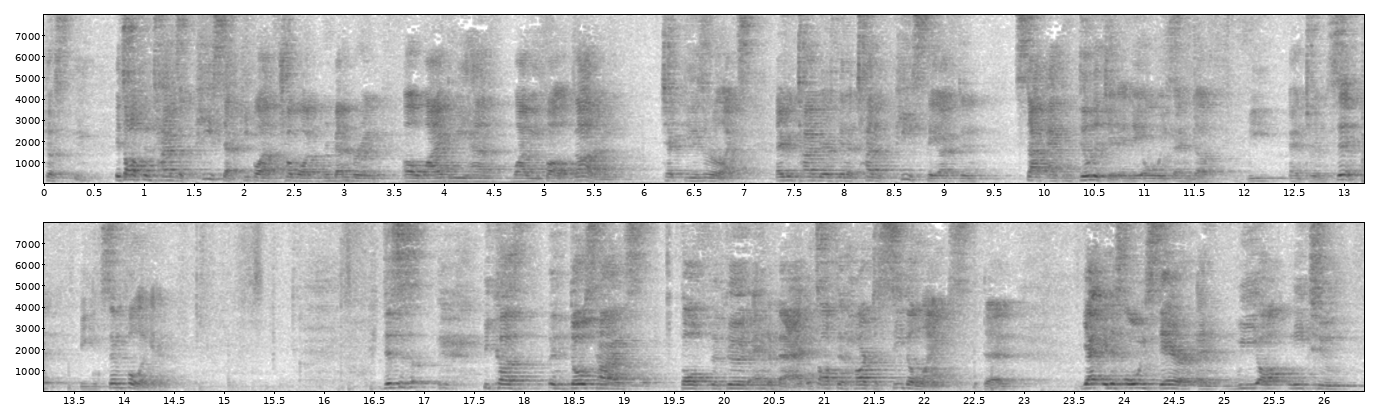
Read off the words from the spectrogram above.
Because it's often times of peace that people have trouble remembering, oh, why do we have, why we follow God? I mean, check the Israelites. Every time there's been a time of peace, they often stop acting diligent and they always end up re-entering sin, being sinful again. This is because in those times, both the good and the bad, it's often hard to see the light then Yet it is always there, and we all need to,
